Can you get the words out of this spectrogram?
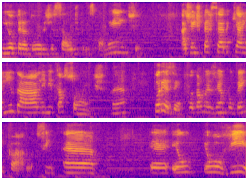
em operadores de saúde principalmente, a gente percebe que ainda há limitações, né? Por exemplo, vou dar um exemplo bem claro. Assim, é, é, eu, eu ouvi,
